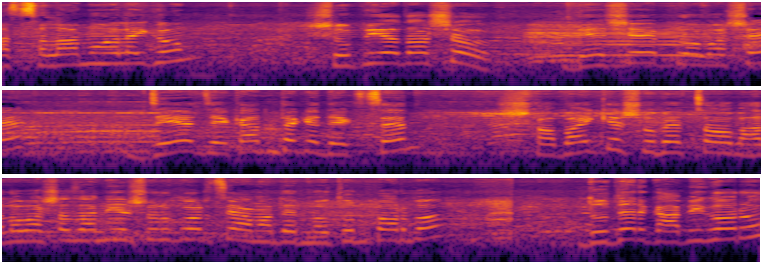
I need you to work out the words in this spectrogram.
আসসালামু আলাইকুম। সুপ্রিয় দর্শক, দেশে, প্রবাসে যে যেখান থেকে দেখছেন, সবাইকে শুভেচ্ছা ও ভালোবাসা জানিয়ে শুরু করছে আমাদের নতুন পর্ব। দুধের গাবি গরু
